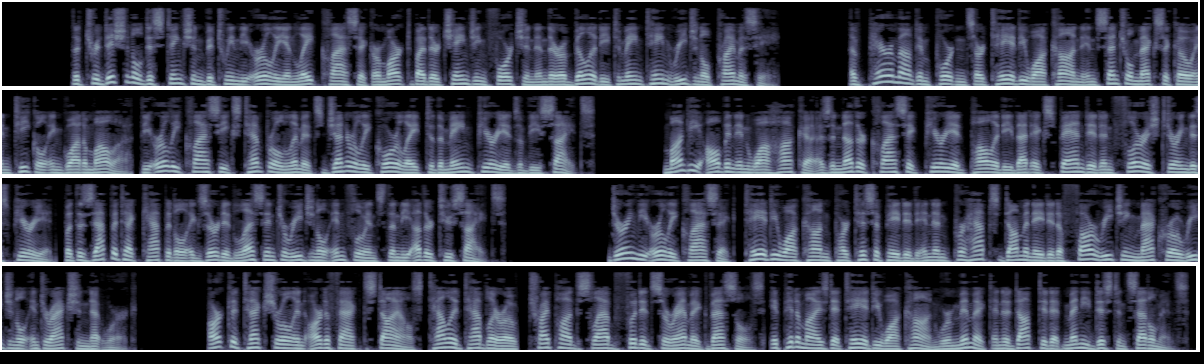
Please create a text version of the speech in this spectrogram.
The traditional distinction between the early and late Classic are marked by their changing fortune and their ability to maintain regional primacy. Of paramount importance are Teotihuacan in central Mexico and Tikal in Guatemala. The early Classics temporal limits generally correlate to the main periods of these sites. Monte Alban in Oaxaca is another classic period polity that expanded and flourished during this period, but the Zapotec capital exerted less interregional influence than the other two sites. During the early Classic, Teotihuacan participated in and perhaps dominated a far-reaching macro-regional interaction network. Architectural and artifact styles talud tablero, tripod slab-footed ceramic vessels epitomized at Teotihuacan were mimicked and adopted at many distant settlements.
